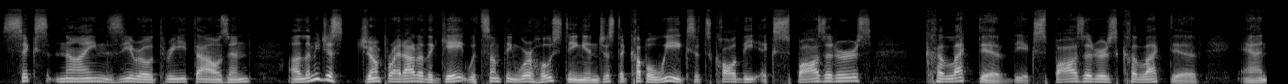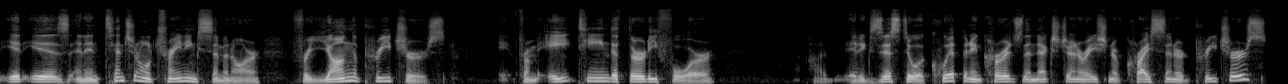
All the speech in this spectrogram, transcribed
690 3000. Uh, let me just jump right out of the gate with something we're hosting in just a couple weeks. It's called the Expositors Collective. The Expositors Collective. And it is an intentional training seminar for young preachers from 18 to 34 uh, it exists to equip and encourage the next generation of Christ centered preachers,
